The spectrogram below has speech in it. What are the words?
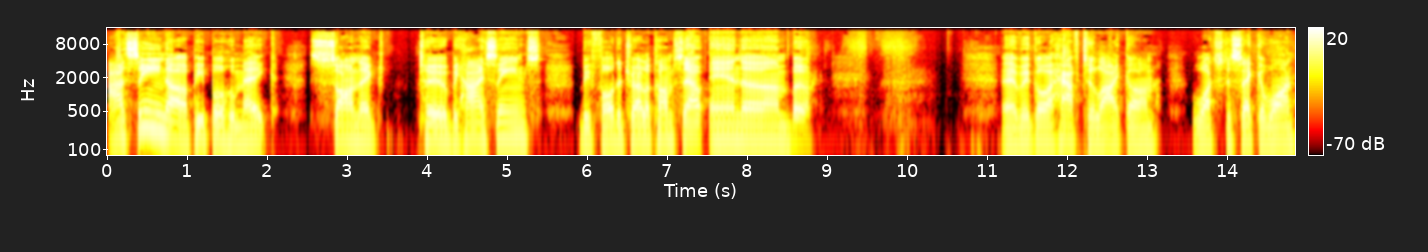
I've seen uh people who make Sonic two behind scenes before the trailer comes out, and um, boom, and we're gonna have to like um watch the second one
